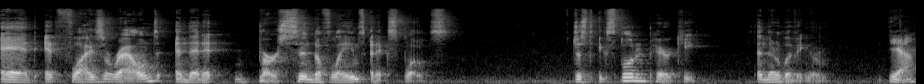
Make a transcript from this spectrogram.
and it flies around and then it bursts into flames and explodes. Just exploded parakeet in their living room. Yeah.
